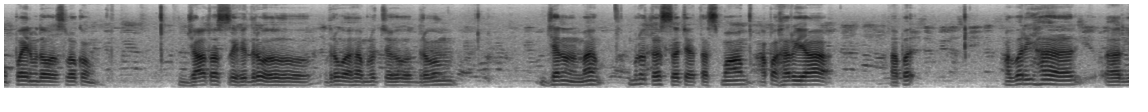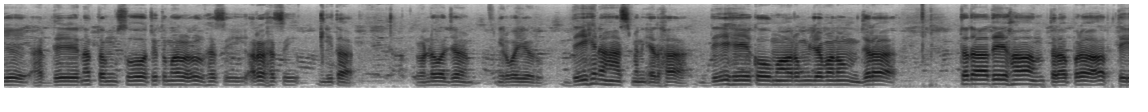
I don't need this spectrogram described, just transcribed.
ముప్పై ఎనిమిదవ శ్లోకం. జాతస్య హి ధ్రువ ధ్రువ మృత్యు ధ్రువం జన్మ మృతస్య చ తస్మాం అపహర్య అప అవరిహార్యే అర్ధేన తం శోచితుమర్హసి అర్హసి గీత రెండవ అధ్యాయం ఇరవై ఏడు దేహిన అస్మిన్ యథా దేహే కౌమారం యవనం జర తదా దేహాంతర ప్రాప్తి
